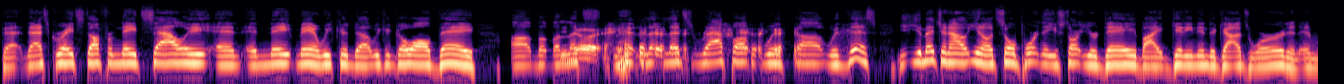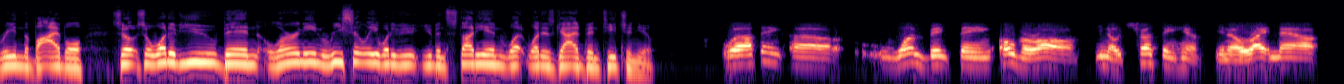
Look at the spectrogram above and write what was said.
That that's great stuff from Nate Salley and and Nate. Man, we could uh, we could go all day. Uh, but but you let's let, us wrap up with uh, with this. You, you, mentioned how you know it's so important that you start your day by getting into God's Word and, and reading the Bible. So so what have you been learning recently? What have you you been studying? What what has God been teaching you? Well, I think uh, one big thing overall, you know, trusting Him. You know, right now,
